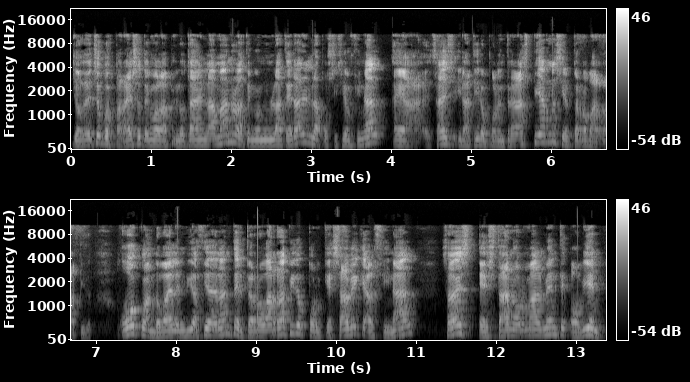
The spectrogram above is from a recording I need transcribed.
Yo, de hecho, pues para eso tengo la pelota en la mano, la tengo en un lateral, en la posición final, eh, ¿sabes? Y la tiro por entre las piernas y el perro va rápido. O cuando va el envío hacia adelante, el perro va rápido porque sabe que al final, ¿sabes? Está normalmente, o bien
